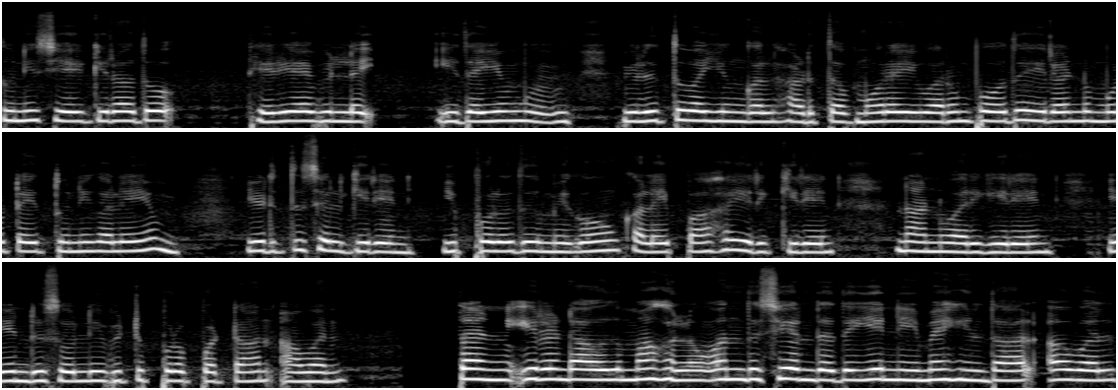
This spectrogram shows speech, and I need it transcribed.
துணி சேர்கிறதோ தெரியவில்லை. இதையும் விழுத்து வையுங்கள். அடுத்த முறை வரும்போது இரண்டு மூட்டை துணிகளையும் எடுத்துச் செல்கிறேன். இப்பொழுது மிகவும் களைப்பாக இருக்கிறேன். நான் வருகிறேன் என்று சொல்லிவிட்டு புறப்பட்டான் அவன். தன் இரண்டாவது மகளும் வந்து சேர்ந்ததை எண்ணி மகிழ்ந்தாள். அவள்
